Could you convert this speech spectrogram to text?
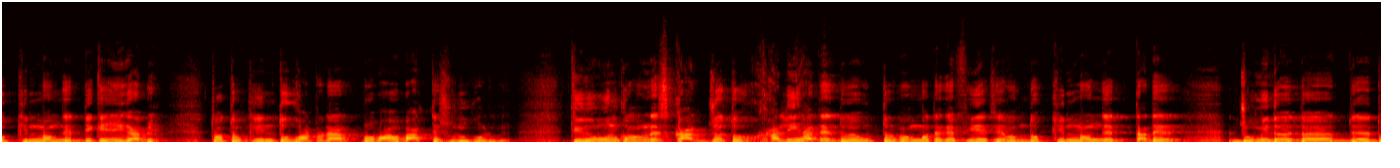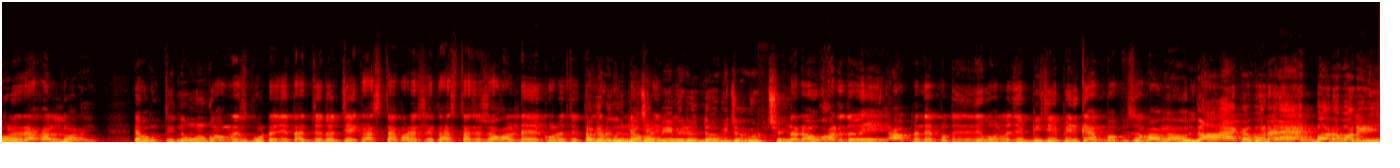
দক্ষিণবঙ্গের দিকে এগাবে তত কিন্তু ঘটনার প্রভাব বাড়তে শুরু করবে। তৃণমূল কংগ্রেস কার্যত খালি হাতে উত্তরবঙ্গ থেকে ফিরেছে এবং দক্ষিণবঙ্গের তাদের জমি ধরে রাখার লড়াই। এবং তৃণমূল কংগ্রেস ভোটে জেতার জন্য যে কাজটা করে সে কাজটা সে সকাল থেকে করেছে। বিরুদ্ধে অভিযোগ উঠছে। না না ওখানে তো আপনাদের প্রতিনিধি বলল যে বিজেপির ক্যাম্প অফিসও ভাঙা হয়েছে। না একেবারে একবারও বলেনি।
